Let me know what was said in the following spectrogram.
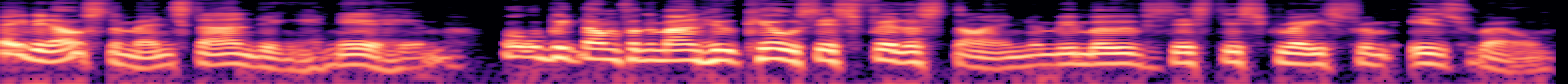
David asked the men standing near him, what will be done for the man who kills this Philistine and removes this disgrace from Israel?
